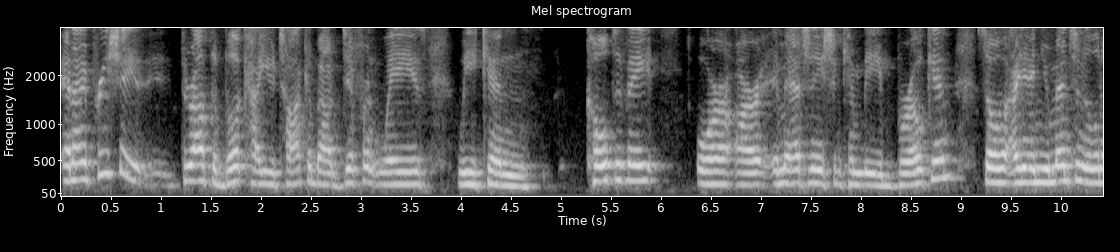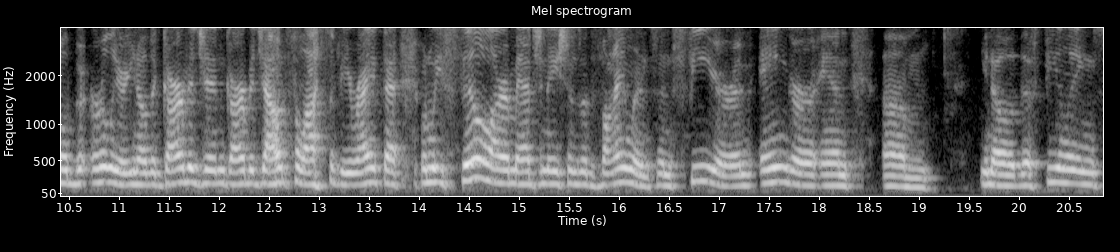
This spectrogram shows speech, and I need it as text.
and i appreciate throughout the book how you talk about different ways we can cultivate or our imagination can be broken. So, and you mentioned a little bit earlier, you know, the garbage in, garbage out philosophy, right? That when we fill our imaginations with violence and fear and anger and um, you know the feelings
